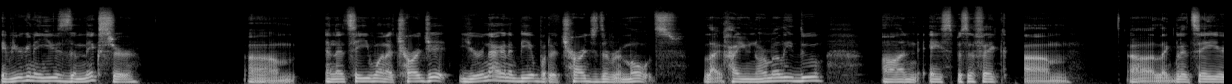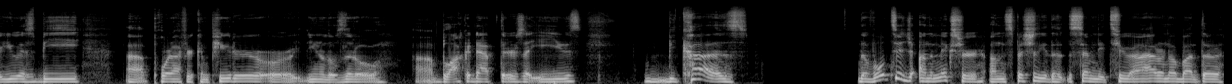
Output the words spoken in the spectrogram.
if you're to use the mixer, um, and let's say you want to charge it, you're not going to be able to charge the remotes like how you normally do on a specific, um, uh, like let's say your USB uh, port off your computer or you know those little uh, block adapters that you use. Because the voltage on the mixer on especially the, the 72 i don't know about the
